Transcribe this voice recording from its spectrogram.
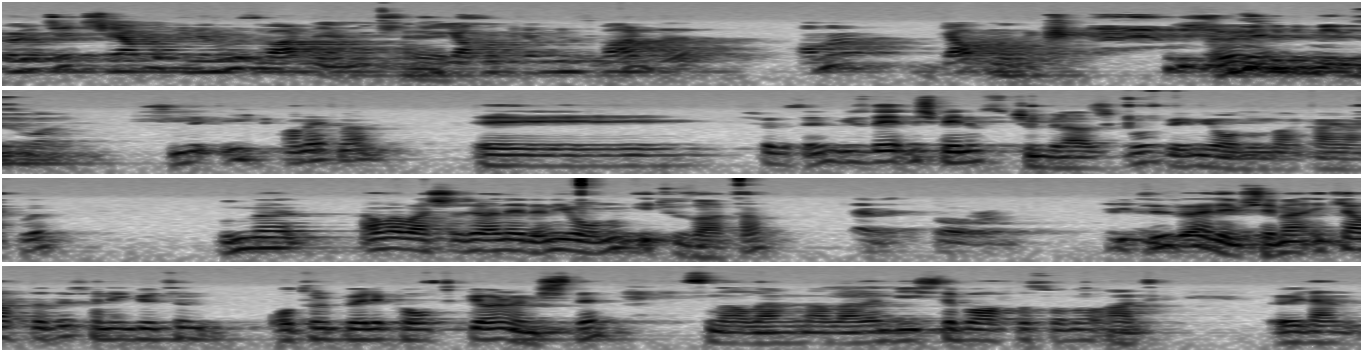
önce şey yapma planımız vardı yani. İkinci Evet. yapma planımız vardı ama yapmadık. Öyle. Öyle bir mevzu var. Şimdi ilk ana etmen ee, şöyle söyleyeyim. %70 benim suçum birazcık bu. Benim yoğunluğumdan kaynaklı. Bunda ana başlayacağı nedeni yoğunluğun İTÜ zaten. Evet doğru. İTÜ böyle bir şey. Ben iki haftadır hani götüm oturup böyle koltuk görmemişti. Sınavlar sınavlardan. Bir işte bu hafta sonu artık öğlen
